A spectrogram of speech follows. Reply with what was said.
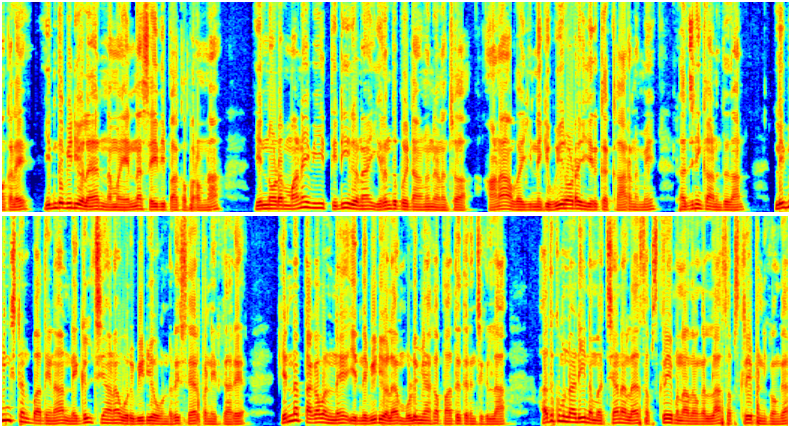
மக்களே. இந்த வீடியோவில் நம்ம என்ன செய்தி பார்க்க போகிறோம்னா என்னோட மனைவி திடீரென இறந்து போயிட்டாங்கன்னு நினச்சா ஆனால் அவள் இன்னைக்கு உயிரோட இருக்க காரணமே ரஜினிகாந்த் தான். லிவிங்ஸ்டன் பார்த்தீங்கன்னா நெகிழ்ச்சியான ஒரு வீடியோ ஒன்று ஷேர் பண்ணியிருக்காரு. என்ன தகவல்னு இந்த வீடியோவில் முழுமையாக பார்த்து தெரிஞ்சுக்கலாம் அதுக்கு முன்னாடி நம்ம சேனலை சப்ஸ்கிரைப் பண்ணாதவங்கெல்லாம் சப்ஸ்கிரைப் பண்ணிக்கோங்க.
